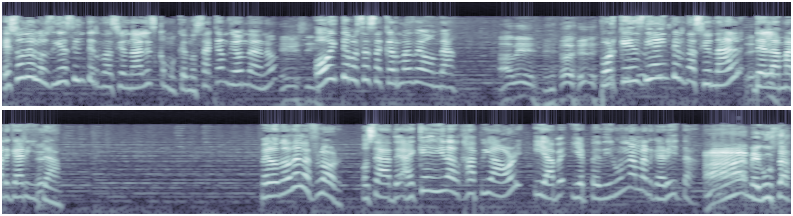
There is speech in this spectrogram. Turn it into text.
Eso de los días internacionales como que nos sacan de onda, ¿no? Hoy te vas a sacar más de onda. A ver, Porque es Día Internacional de la Margarita. Pero no de la flor. O sea, hay que ir al happy hour y y a pedir una margarita. Ah, me gusta.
